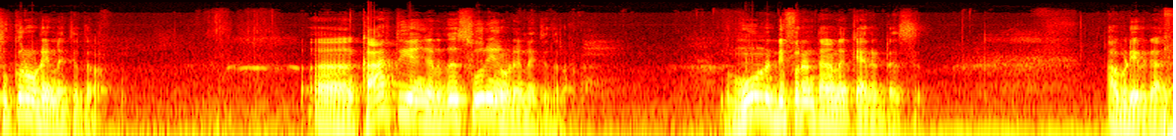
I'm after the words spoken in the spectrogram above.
சுக்கிரனுடைய நட்சத்திரம். கார்த்திகைங்கிறது சூரியனுடைய நட்சத்திரம். மூணு டிஃப்ரெண்ட்டான கேரக்டர்ஸ் அப்படி இருக்காங்க.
